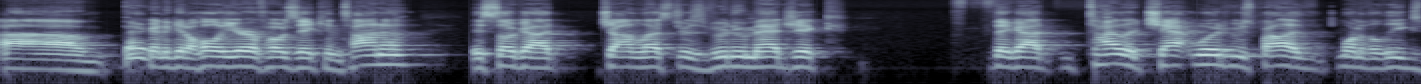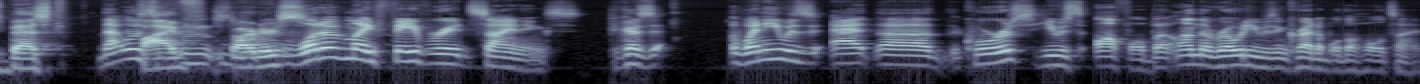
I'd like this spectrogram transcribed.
Um, they're going to get a whole year of Jose Quintana. They still got Jon Lester's voodoo magic. They got Tyler Chatwood, who's probably one of the league's best. That was Five starters? One of my favorite signings because when he was at uh, the Coors, he was awful, but on the road, he was incredible the whole time.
